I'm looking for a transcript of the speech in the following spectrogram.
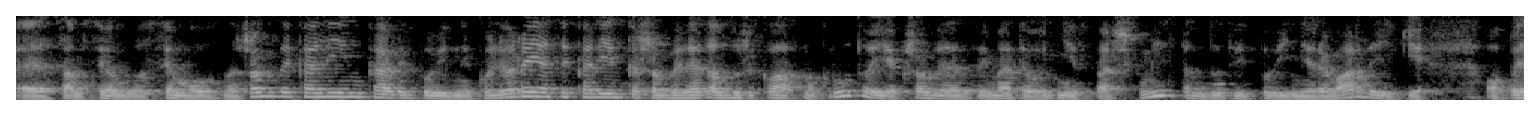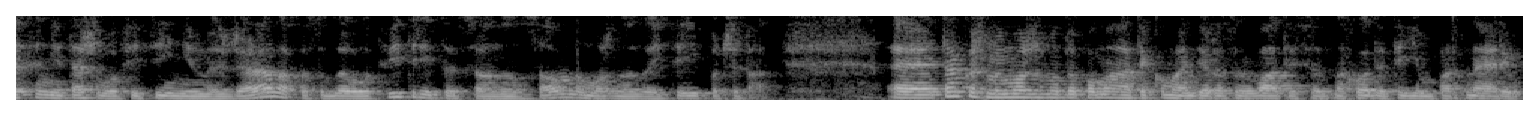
е, сам символ, символ значок Закалінка, відповідні кольори Закалінка, щоб виглядав дуже класно, круто. Якщо ви займете одні з перших місць, там будуть відповідні реварди, які описані теж в офіційних джерелах, особливо у Твіттері. Це все анонсовано, можна зайти і почитати. Е, Також ми можемо допомагати команді розвиватися, знаходити їм партнерів.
